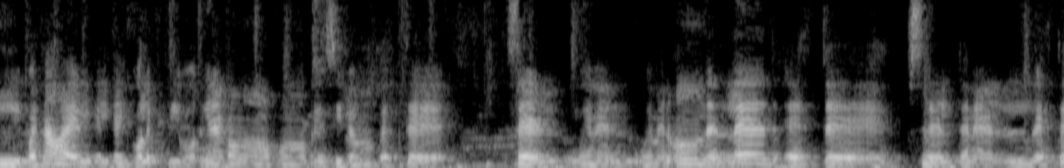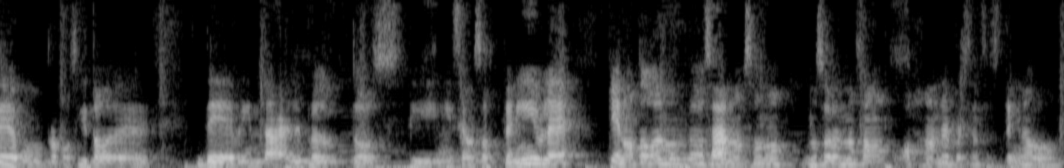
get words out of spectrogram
y pues nada, el, el- el colectivo tiene como, como principio este, ser women, women owned and led, este, ser, tener este, un propósito de, de brindar productos y misión sostenible, que no todo el mundo, o sea, no somos, nosotros no somos 100% sustainable,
